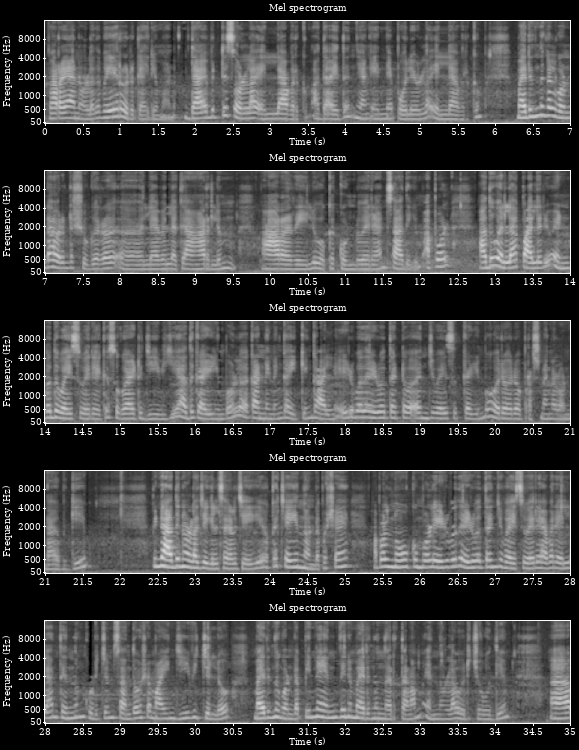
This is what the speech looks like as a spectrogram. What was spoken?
പറയാനുള്ളത് വേറൊരു കാര്യമാണ്. ഡയബറ്റിസ് ഉള്ള എല്ലാവർക്കും അതായത് ഞാൻ എന്നെ പോലെയുള്ള എല്ലാവർക്കും മരുന്നുകൾ കൊണ്ട് അവരുടെ ഷുഗർ ലെവലൊക്കെ ആറിലും ആറരയിലും ഒക്കെ കൊണ്ടുവരാൻ സാധിക്കും. അപ്പോൾ അതുമല്ല പലരും എൺപത് വയസ്സ് വരെയൊക്കെ സുഖമായിട്ട് ജീവിക്കുക അത് കഴിയുമ്പോൾ കണ്ണിനും കൈക്കും കാലിനും എഴുപത് എഴുപത്തെട്ട് അഞ്ച് വയസ്സ് കഴിയുമ്പോൾ ഓരോരോ പ്രശ്നങ്ങൾ ഉണ്ടാവുകയും പിന്നെ അതിനുള്ള ചികിത്സകൾ ചെയ്യുകയൊക്കെ ചെയ്യുന്നുണ്ട്. പക്ഷേ അപ്പോൾ നോക്കുമ്പോൾ എഴുപത് എഴുപത്തഞ്ച് വയസ്സ് വരെ അവരെല്ലാം തിന്നും കുടിച്ചും സന്തോഷമായും ജീവിച്ചല്ലോ മരുന്ന് കൊണ്ട് പിന്നെ എന്തിന് മരുന്ന് നിർത്തണം എന്നുള്ള ഒരു ചോദ്യം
